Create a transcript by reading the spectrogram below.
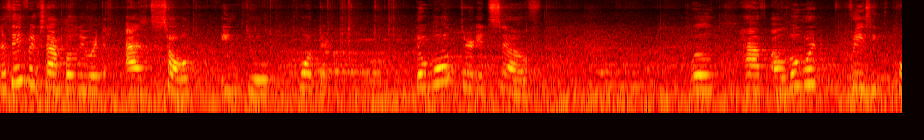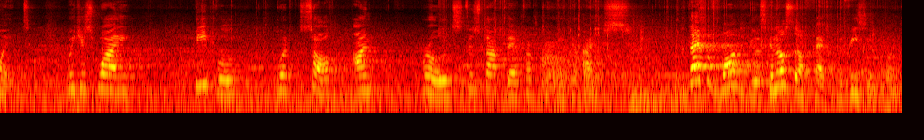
Let's say, for example, we were to add salt into water. The water itself will have a lower freezing point, which is why people put salt on roads to stop them from turning to ice. The type of molecules can also affect the freezing point.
